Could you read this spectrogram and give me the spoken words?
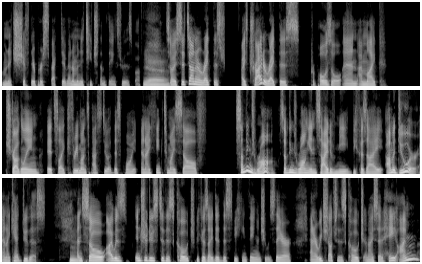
I'm going to shift their perspective and I'm going to teach them things through this book. Yeah. So I sit down and write this, I try to write this proposal, and I'm like struggling. It's like three months past due at this point, And I think to myself, something's wrong. Something's wrong inside of me because I I'm a doer and I can't do this. Mm. And so I was introduced to this coach because I did this speaking thing and she was there. And I reached out to this coach and I said, Hey, I'm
